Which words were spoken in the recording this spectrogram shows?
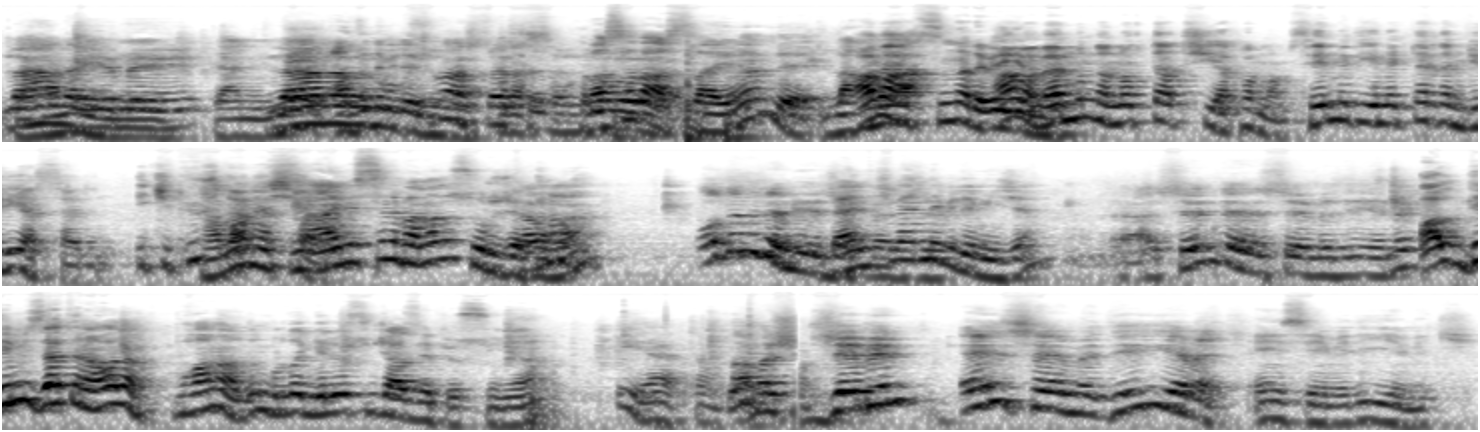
bu? Lahana yemeği. yemeği. Yani ne Lahananın bile kokusunu bilmiyorum. asla Pırasa, sevmem. pırasa da asla yemem de lahana yapsınlar eve ama ben bundan nokta atışı yapamam. Sevmediği yemeklerden biri yazsaydın. İki, üç Tamam tane şimdi var. aynısını bana da soracak Tamam. ama. O da bilemeyecek. Ben, ben de bilemeyeceğim. Ya senin de sevmediğin yemek. Al demin zaten havadan puan aldın. Burada geliyorsun caz yapıyorsun ya. İyi ya tamam. Ama şimdi Cem'in en sevmediği yemek. En sevmediği yemek.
